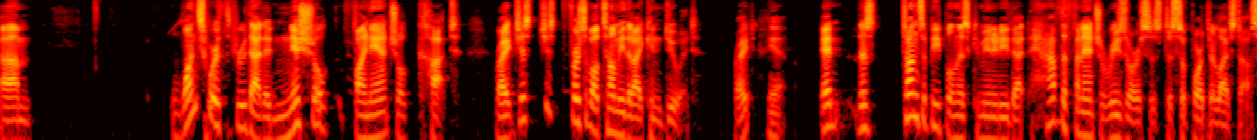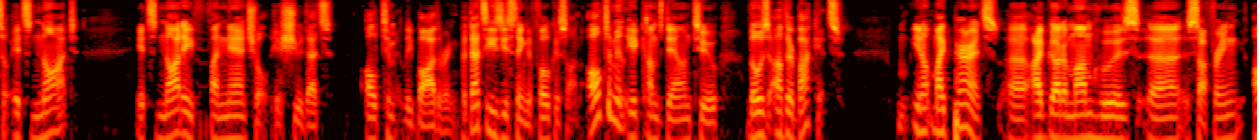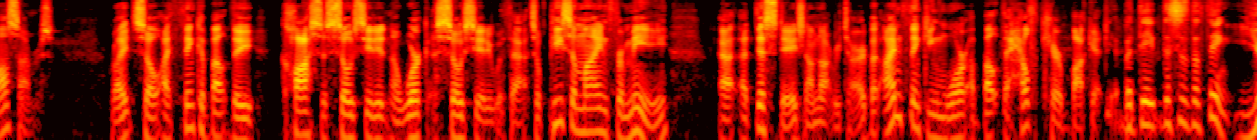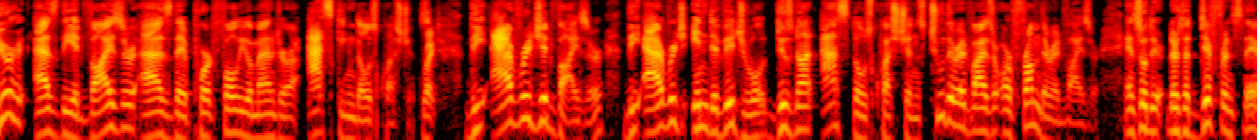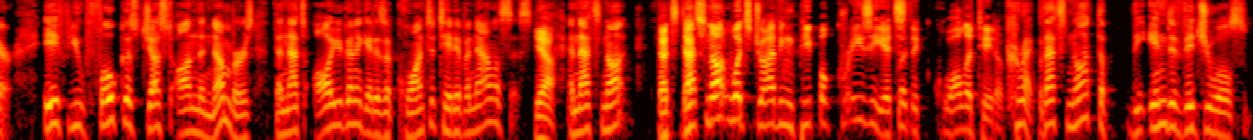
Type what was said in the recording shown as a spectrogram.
um, once we're through that initial financial cut, right? Just, just first of all, tell me that I can do it, right? Yeah. And there's tons of people in this community that have the financial resources to support their lifestyle. So it's not, it's not a financial issue that's ultimately bothering. But that's the easiest thing to focus on. Ultimately, it comes down to those other buckets. You know, my parents, uh, I've got a mom who is uh, suffering Alzheimer's, right? So I think about the costs associated and the work associated with that. So peace of mind for me at, at this stage, and I'm not retired, but I'm thinking more about the healthcare bucket. But Dave, this is the thing. You're as the advisor, as the portfolio manager, are asking those questions. Right. The average advisor, the average individual, does not ask those questions to their advisor or from their advisor, and so there, there's a difference there. If you focus just on the numbers, then that's all you're going to get is a quantitative analysis. Yeah. and that's not That's that's, not, what's driving people crazy. It's the qualitative. correct. But that's not the the individual's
